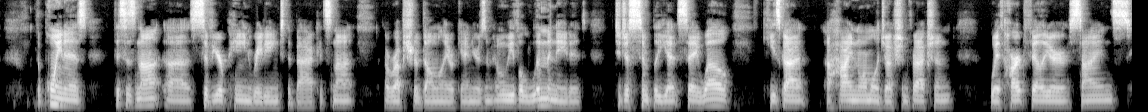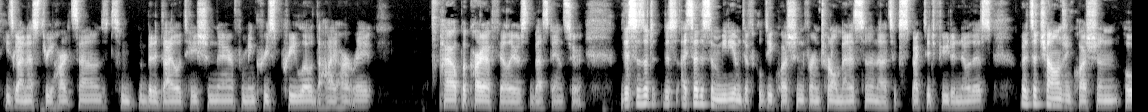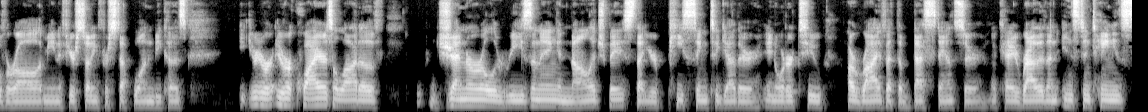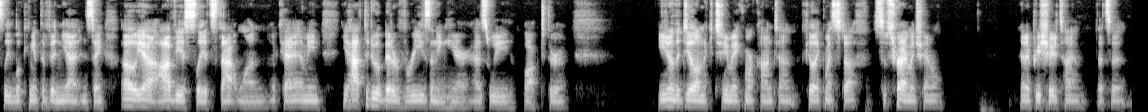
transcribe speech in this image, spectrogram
The point is, this is not uh, severe pain radiating to the back. It's not a rupture of abdominal aortic aneurysm, and we've eliminated to just simply get say, well, he's got a high normal ejection fraction with heart failure signs. He's got an S3 heart sound, some a bit of dilatation there from increased preload, the high heart rate. High output cardiac failure is the best answer. This is a this I said this is a medium difficulty question for internal medicine, and that's expected for you to know this, but it's a challenging question overall. I mean, if you're studying for step one, because it, it requires a lot of general reasoning and knowledge base that you're piecing together in order to arrive at the best answer, okay, rather than instantaneously looking at the vignette and saying, oh, yeah, obviously it's that one, okay? I mean, you have to do a bit of reasoning here as we walked through. You know the deal. I'm going to continue make more content. If you like my stuff, subscribe my channel. And I appreciate your time. That's it.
